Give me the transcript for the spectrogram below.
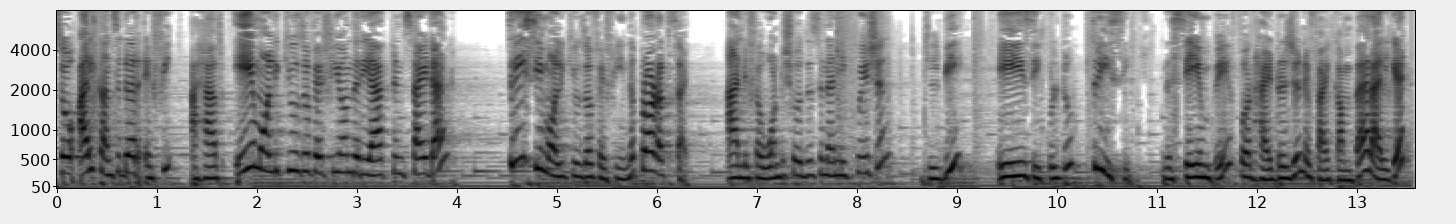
So I'll consider Fe. I have A molecules of Fe on the reactant side and 3 C molecules of Fe in the product side. And if I want to show this in an equation, it will be A is equal to 3C. In the same way, for hydrogen, if I compare, I'll get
